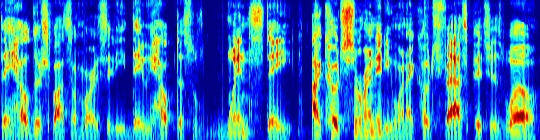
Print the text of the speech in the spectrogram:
They held their spots on varsity. They helped us win state. I coached Serenity when I coached fast pitch as well.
